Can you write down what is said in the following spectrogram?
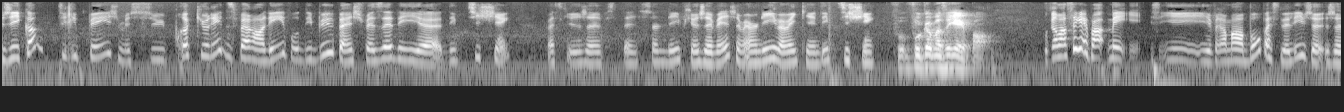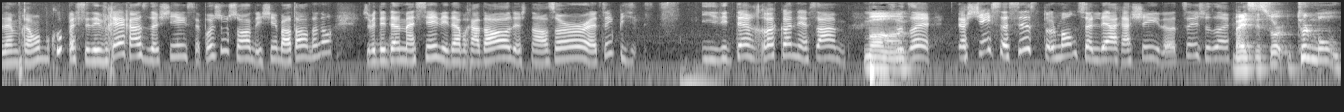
j'ai comme tripé, je me suis procuré différents livres. Au début, ben, je faisais des, euh, des petits chiens, parce que c'était le seul livre que j'avais. J'avais un livre avec des petits chiens. Faut, faut commencer quelque part. Faut commencer quelque part, mais il, il est vraiment beau parce que le livre, je, je l'aime vraiment beaucoup parce que c'est des vraies races de chiens. C'est pas juste genre des chiens bâtards. Non, non. J'avais des dalmatiens, des labradors, des schnauzer, euh, tu sais, puis il était reconnaissable. Je veux dire, le chien saucisse, tout le monde se l'est arraché, là, tu sais, je veux dire. ben, c'est sûr, tout le monde.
